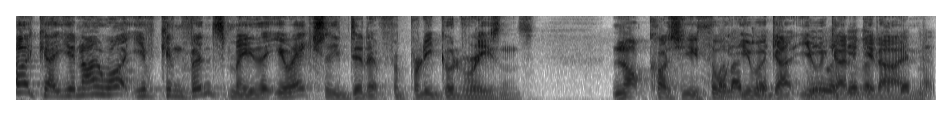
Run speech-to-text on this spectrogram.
Okay, you know what? You've convinced me that you actually did it for pretty good reasons, not because you thought Well, you were go- you were going to get home.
